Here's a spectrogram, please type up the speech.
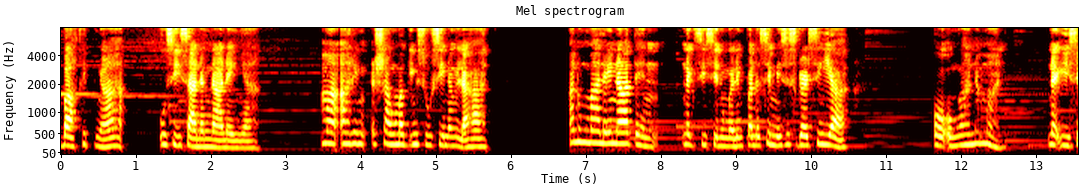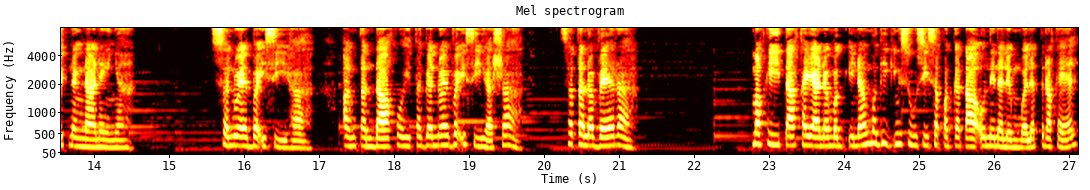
Bakit nga? Usisa ng nanay niya. Maaring siyang maging susi ng lahat. Anong malay natin? Nagsisinungaling pala si Mrs. Garcia. Oo nga naman. Naisip ng nanay niya. Sa Nueva Ecija, Ang tanda ko ay taga Nueva Ecija siya, sa Talavera. Makita kaya ng mag-inang magiging susi sa pagkatao ni Limuel at Raquel?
